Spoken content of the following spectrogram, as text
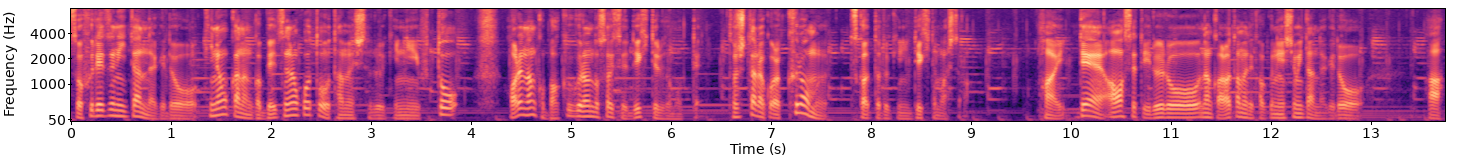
そう触れずにいたんだけど昨日かなんか別のことを試した時にふとあれ？なんかバックグラウンド再生できてると思って。そしたらこれ Chrome 使った時にできてました。はい。で合わせていろいろなんか改めて確認してみたんだけどあ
